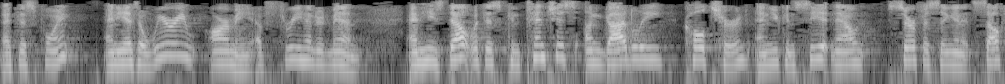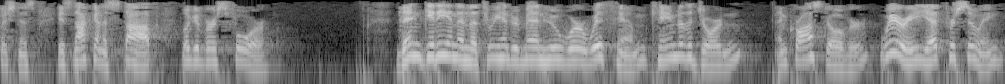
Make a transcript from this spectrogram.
at this point, and he has a weary army of 300 men. And he's dealt with this contentious, ungodly culture, and you can see it now surfacing in its selfishness. It's not going to stop. Look at verse 4. Then Gideon and the 300 men who were with him came to the Jordan and crossed over, weary yet pursuing.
